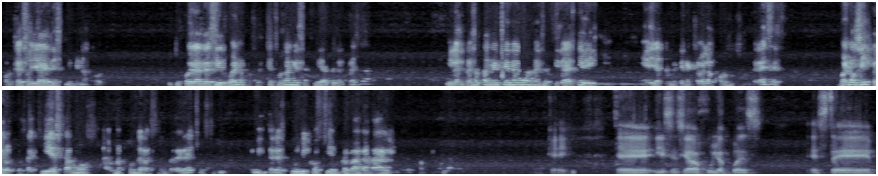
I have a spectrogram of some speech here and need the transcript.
porque eso ya es discriminatorio. Y tú podrías decir, bueno, pues es que son las necesidades de la empresa. Y la empresa también tiene las necesidades y, ella también tiene que velar por sus intereses. Bueno, sí, pero pues aquí estamos a una ponderación de derechos y el interés público siempre va a ganar al interés particular. Ok. Eh, licenciado Julio, pues, este,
